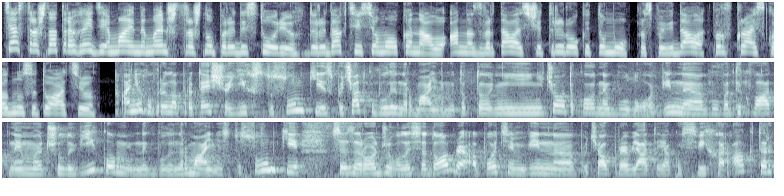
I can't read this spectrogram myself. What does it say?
Ця страшна трагедія має не менш страшну передісторію. До редакції сьомого каналу Анна зверталась ще три роки тому. Розповідала про вкрай складну ситуацію. Аня говорила про те, що їх стосунки спочатку були нормальними, тобто ні, нічого такого не було. Він е, був адекватним чоловіком, в них були нормальні стосунки, все зароджувалося добре. А потім він е, почав проявляти якось свій характер.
